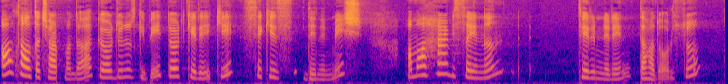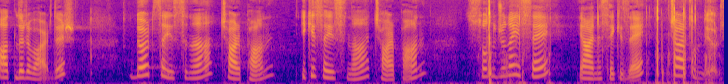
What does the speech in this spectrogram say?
Alt alta çarpmada gördüğünüz gibi 4 kere 2 8 denilmiş. Ama her bir sayının terimlerin daha doğrusu adları vardır. 4 sayısına çarpan, 2 sayısına çarpan, sonucuna ise yani 8'e çarpım diyoruz.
